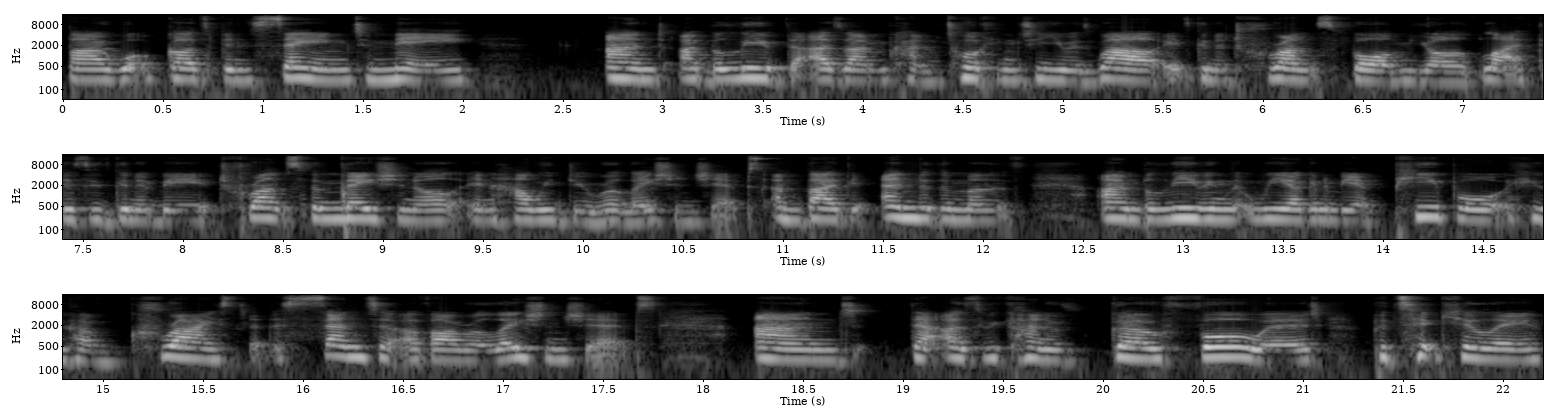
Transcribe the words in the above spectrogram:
by what God's been saying to me. And I believe that as I'm kind of talking to you as well, it's going to transform your life. This is going to be transformational in how we do relationships. And by the end of the month, I'm believing that we are going to be a people who have Christ at the center of our relationships. And that as we kind of go forward, particularly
